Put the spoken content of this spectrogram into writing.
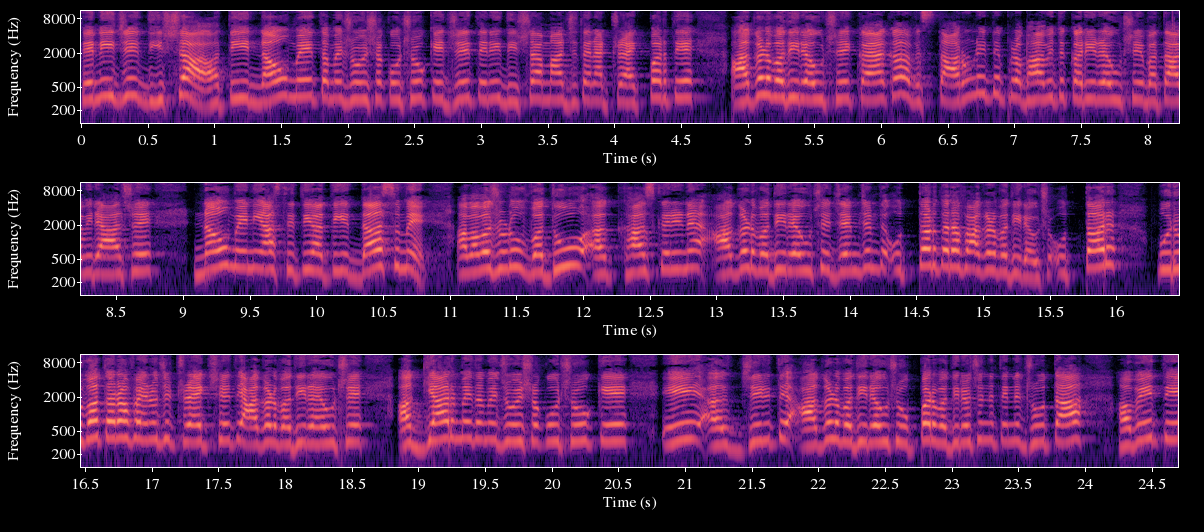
તેની જે દિશા હતી, નવ મે તમે જોઈ શકો છો કે જે તેની દિશામાં જે તેના ટ્રેક પર તે આગળ વધી રહ્યું છે. કયા કયા વિસ્તારોને તે પ્રભાવિત કરી રહ્યું છે બતાવી રહ્યા છે. નવ મે ની આ સ્થિતિ હતી, દસ મે આ વાવાઝોડું વધુ ખાસ કરીને આગળ વધી રહ્યું છે. જેમ જેમ તે ઉત્તર તરફ આગળ વધી રહ્યું છે. ઉત્તર પૂર્વ તરફ એનો જે ટ્રેક છે તે આગળ વધી રહ્યું છે. અગિયાર મે તમે જોઈ શકો છો કે એ જે રીતે આગળ વધી રહ્યું છે, ઉપર વધી રહ્યું છે અને તેને જોતા હવે તે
